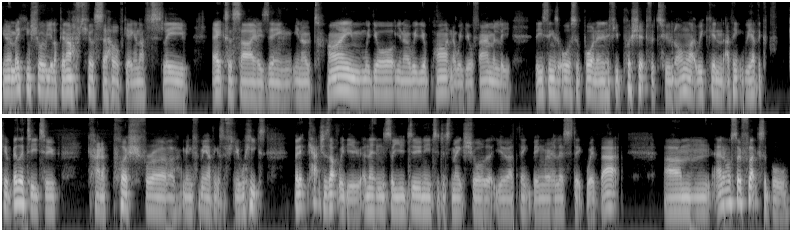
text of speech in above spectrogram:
you know, making sure you're looking after yourself, getting enough sleep, exercising, you know, time with your, you know, with your partner, with your family. These things are all important. And if you push it for too long, like we can, I think we have the capability to kind of push for a, I mean, for me, I think it's a few weeks, but it catches up with you. And then so you do need to just make sure that you're, I think, being realistic with that. Um, and also flexible.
